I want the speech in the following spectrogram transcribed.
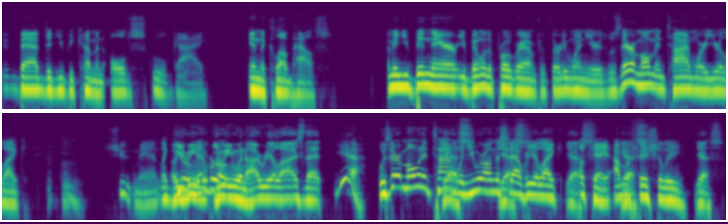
Bab, did you become an old school guy in the clubhouse? I mean, you've been there. You've been with the program for 31 years. Was there a moment in time where you're like, "Shoot, man!" Like Oh, do you, you, mean remember? you a- mean when I realized that? yeah. Was there a moment in time Yes. when you were on the Yes. staff where you're like, Yes. "Okay, I'm officially." Yes,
